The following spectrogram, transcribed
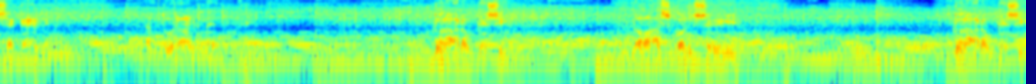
se queme, naturalmente. Claro que sí, lo has conseguido. Claro que sí.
